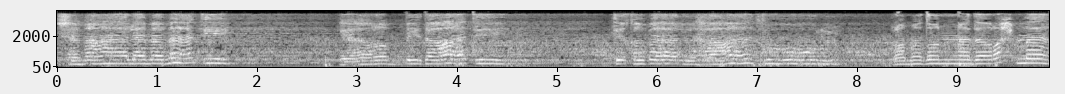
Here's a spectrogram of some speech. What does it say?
شمعة لمماتي يا رب دعاتي تقبلها عدول. رمضان ده رحمة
